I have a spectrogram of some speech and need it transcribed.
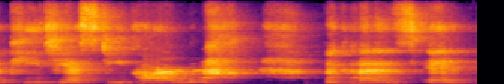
the PTSD card because it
